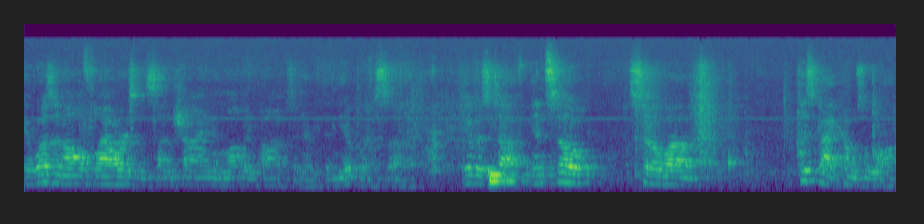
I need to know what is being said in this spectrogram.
it wasn't all flowers and sunshine and lollipops and everything. It was, uh, it was tough. And so, so uh, this guy comes along.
